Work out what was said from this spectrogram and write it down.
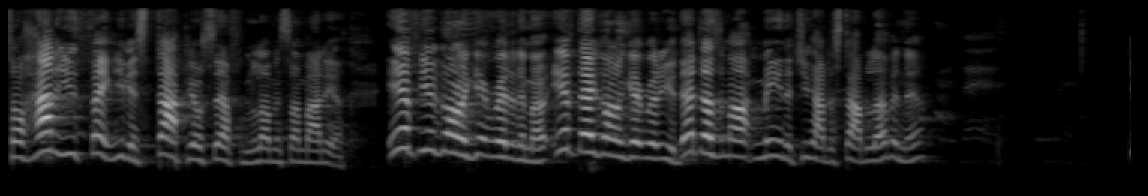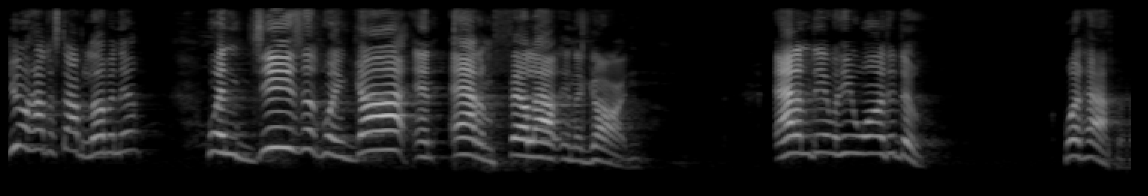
So, how do you think you can stop yourself from loving somebody else? If you're going to get rid of them, or if they're going to get rid of you, that does not mean that you have to stop loving them. You don't have to stop loving them. When Jesus, when God and Adam fell out in the garden, Adam did what he wanted to do. What happened?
